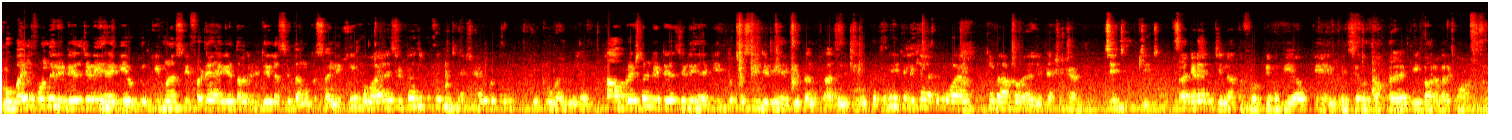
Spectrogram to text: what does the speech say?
ਮੋਬਾਈਲ ਫੋਨ ਦੀ ਡਿਟੇਲ ਜਿਹੜੀ ਹੈਗੀ ਉਹ ਕਿਉਂਕਿ ਹੁਣ ਅਸੀਂ ਫੜੇ ਹੈਗੇ ਤਾਂ ਉਹਦੀ ਡਿਟੇਲ ਅਸੀਂ ਤੁਹਾਨੂੰ ਦੱਸਾਂਗੇ ਕਿ ਮੋਬਾਈਲ ਸਿੱਟਾ ਸੀ ਕਿਤੇ ਵੀ ਐਕਸੀਡੈਂਟ ਕੋਲ ਇੱਕ ਮੋਬਾਈਲ ਮਿਲਿਆ? ਹਾਂ ਆਪਰੇਸ਼ਨਲ ਡਿਟੇਲ ਜਿਹੜੀ ਹੈਗੀ ਕੁਝ ਅਸੀਂ ਜਿਹੜੀ ਹੈਗੀ ਤੁਹਾਨੂੰ ਸਾਰਜਨਿਕ ਨਹੀਂ ਕਰ ਨਹੀਂ ਇੱਥੇ ਲਿਖਿਆ ਹੈ ਕਿ ਮੋਬਾਈਲ ਕਿ ਬਰਾਬਰ ਹੋਇਆ ਜੀ ਟੈਕਸੀ ਸਟੈਂਡ ਜੀ ਜੀ ਜੀ ਜੀ। ਸਰ ਜਿਹੜੇ ਜਿਨ੍ਹਾਂ ਤੋਂ ਫਰੋਤੀ ਮੰਗੀ ਆ ਉਹ ਕਿ ਕਿਸੇ ਤੋਂ ਡਾਕਟਰ ਹੈ ਕੀ ਕਾਰੋਬਾਰ ਕੌਣ ਸੀ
